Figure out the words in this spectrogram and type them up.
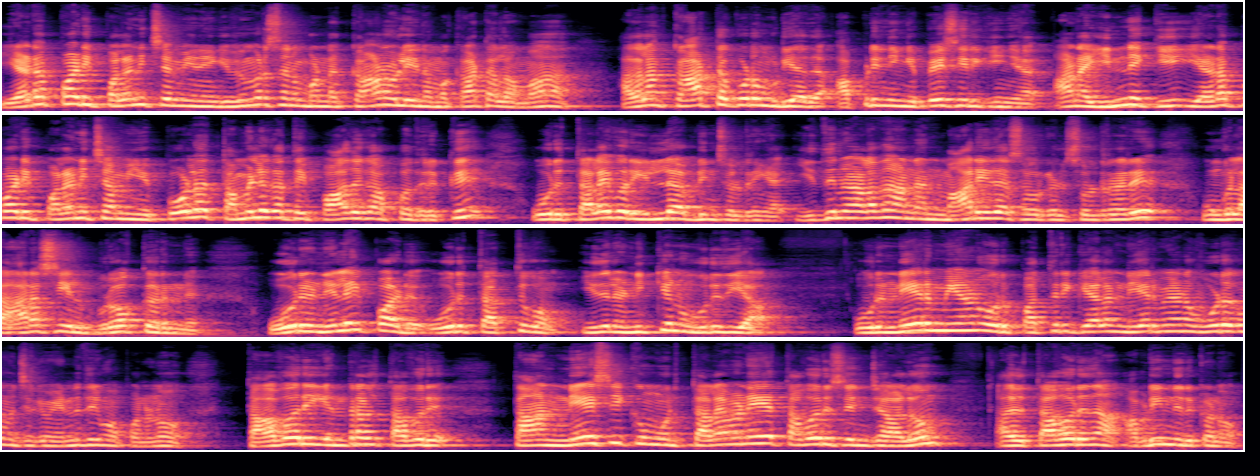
எடப்பாடி பழனிசாமி நீங்கள் விமர்சனம் பண்ண காணொலியை நம்ம காட்டலாமா? அதெல்லாம் காட்டக்கூட முடியாது. அப்படி நீங்க பேசியிருக்கீங்க. ஆனா இன்னைக்கு எடப்பாடி பழனிசாமியை போல தமிழகத்தை பாதுகாப்பதற்கு ஒரு தலைவர் இல்லை அப்படின்னு சொல்றீங்க. இதனாலதான் அண்ணன் மாரிதாஸ் அவர்கள் சொல்றாரு உங்களை அரசியல் புரோக்கர்னு ஒரு நிலைப்பாடு ஒரு தத்துவம் இதுல நிக்கணும் உறுதியா? ஒரு நேர்மையான ஒரு பத்திரிகையாளர் நேர்மையான ஊடகம் வச்சிருக்கவன் என்ன தெரியுமா பண்ணணும்? தவறு என்றால் தவறு. தான் நேசிக்கும் ஒரு தலைவனே தவறு செஞ்சாலும் அது தவறு தான் அப்படின்னு இருக்கணும்.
